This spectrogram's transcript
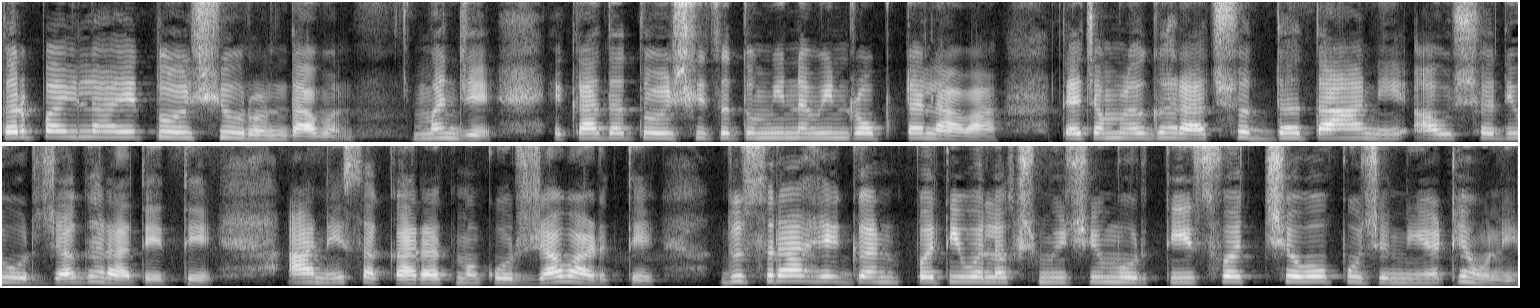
तर पहिलं आहे तुळशी वृंदावन. म्हणजे एखादा तुळशीचं तुम्ही नवीन रोपटं लावा. त्याच्यामुळे घरात शुद्धता आणि औषधी ऊर्जा घरात येते आणि सकारात्मक ऊर्जा वाढते. दुसरं आहे गणपती व लक्ष्मीची मूर्ती स्वच्छ व पूजनीय ठेवणे.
